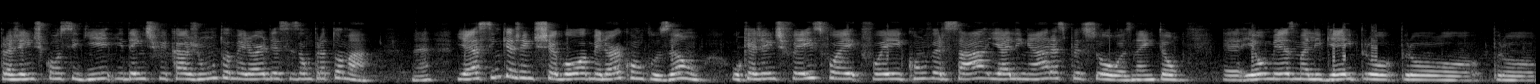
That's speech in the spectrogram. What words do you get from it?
para a gente conseguir identificar junto a melhor decisão para tomar. Né? E é assim que a gente chegou à melhor conclusão. O que a gente fez foi, foi conversar e alinhar as pessoas. Né? Então, é, eu mesma liguei pro, pro, pro,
